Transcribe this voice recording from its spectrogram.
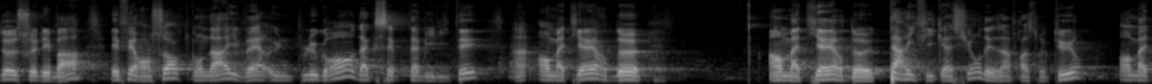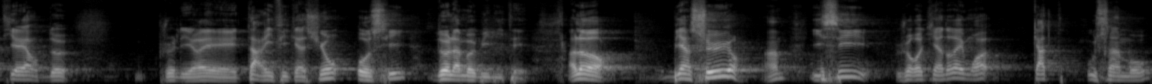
de ce débat et faire en sorte qu'on aille vers une plus grande acceptabilité hein, en matière de en matière de tarification des infrastructures, en matière de, je dirais, tarification aussi de la mobilité. Alors, bien sûr, hein, ici, je retiendrai, moi, quatre ou cinq mots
